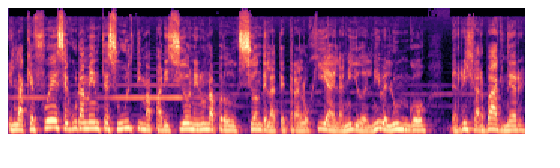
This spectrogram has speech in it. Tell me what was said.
en la que fue seguramente su última aparición en una producción de la tetralogía El Anillo del Nibelungo de Richard Wagner,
